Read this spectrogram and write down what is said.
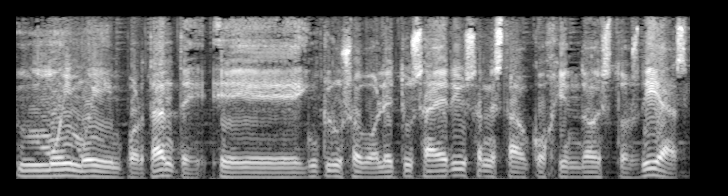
muy, muy importante. Eh, incluso boletus aéreos han estado cogiendo estos días,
